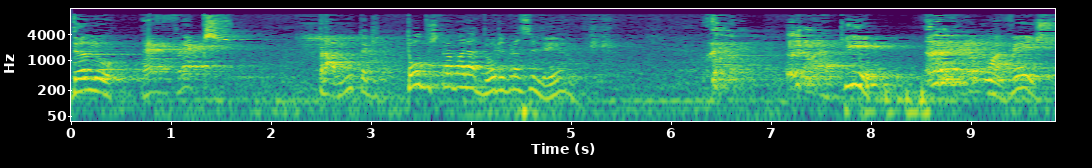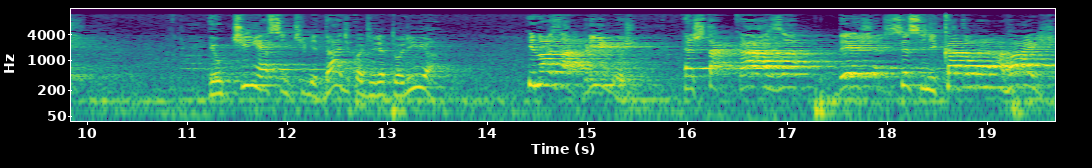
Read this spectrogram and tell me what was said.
dando reflexo para a luta de todos os trabalhadores brasileiros. Aqui, uma vez, eu tinha essa intimidade com a diretoria e nós abrimos esta casa, deixa de ser sindicato da Navais,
